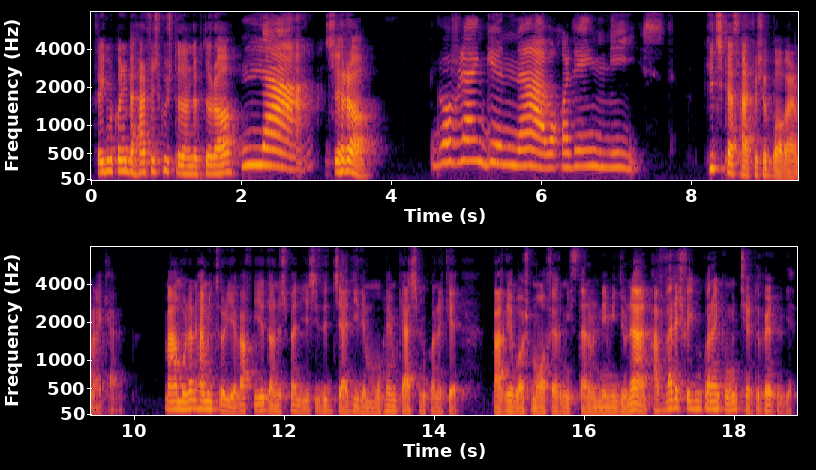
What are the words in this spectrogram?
فکر می‌کنی به حرفش گوش دادن دکترها نه. چرا؟ گفتن که نه بخاطر این نیست. هیچ کس حرفشو باور نکرد. معمولا همینطوریه. وقتی یه دانشمند یه چیز جدید مهم کشف می‌کنه که بقیه باش موافق نیستن و نمی‌دونن اولش فکر می‌کنن که اون چرت و پرت میگه.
